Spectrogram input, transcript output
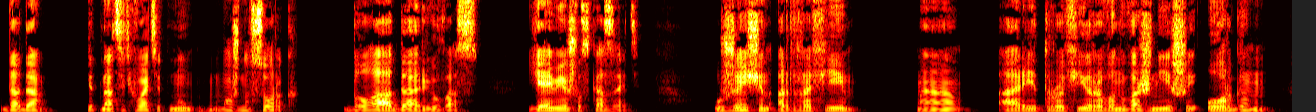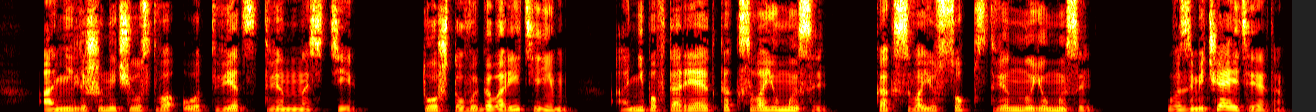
Да-да, пятнадцать хватит, ну, можно сорок. Благодарю вас. Я имею что сказать. У женщин атрофи... Э, аритрофирован важнейший орган. Они лишены чувства ответственности. То, что вы говорите им, они повторяют как свою мысль, как свою собственную мысль. Вы замечаете это?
